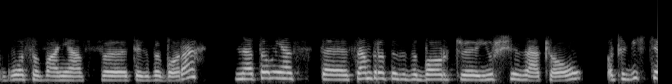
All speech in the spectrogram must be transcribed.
głosowania w tych wyborach. Natomiast e, sam proces wyborczy już się zaczął. Oczywiście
